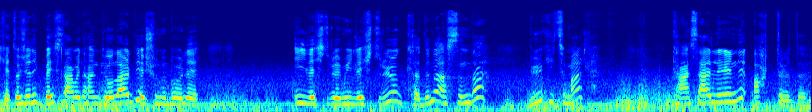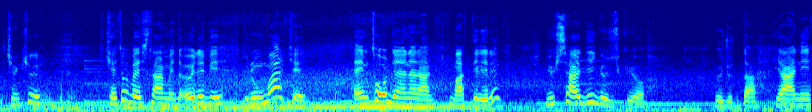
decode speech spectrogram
ketojenik beslenmede hani diyorlar diye şunu böyle iyileştiriyor, iyileştiriyor. Kadını aslında büyük ihtimal kanserlerini arttırdı. Çünkü keto beslenmede öyle bir durum var ki mTOR denilen maddelerin yükseldiği gözüküyor vücutta. Yani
